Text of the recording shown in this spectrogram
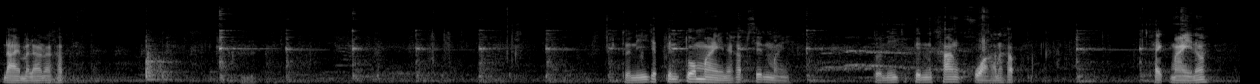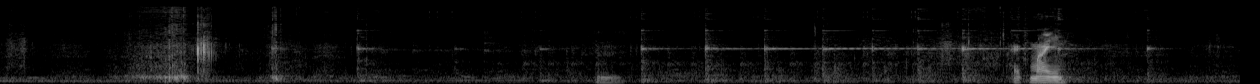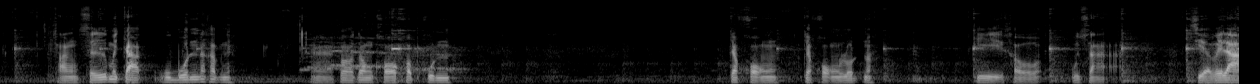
ได้มาแล้วนะครับ ตัวนี้จะเป็นตัวใหม่นะครับ เส้นใหม่ ตัวนี้จะเป็นข้างขวานะครับ แท็กใหม่เนาะ ใหม่ สั่งซื้อมาจากอุบลนะครับเนี่ยอ่าก็ต้องขอขอบคุณ เจ้าของเจ้าของรถเนาะที่เขาอุตส่าห์เสียเวลา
